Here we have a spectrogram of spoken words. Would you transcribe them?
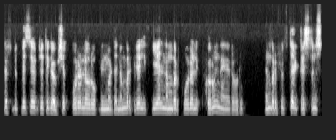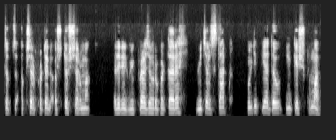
ಫಸ್ಟ್ ಬಿಪ್ಲೆಸಿ ಅವ್ರ ಜೊತೆಗೆ ಅಭಿಷೇಕ್ ಪೋರಲ್ ಅವರು ಓಪನಿಂಗ್ ಮಾಡ್ತಾರೆ. ನಂಬರ್ ತ್ರೀ ಅಲ್ಲಿ ಕೆ ಎಲ್ ನಂಬರ್ ಫೋರ್ ಅಲ್ಲಿ ಕರುಣ್ ನಾಯರ್ ಅವರು. ನಂಬರ್ ಫಿಫ್ತ್ ಅಲ್ಲಿ ಕ್ರಿಸ್ಟನ್ ಸ್ಟಬ್ಸ್ ಅಕ್ಷರ್ ಪಟೇಲ್, ಅಶುತೋಷ್ ಶರ್ಮಾ ಅದೇ ರೀತಿ ವಿಪ್ರಾಜ್ ಅವರು ಬರ್ತಾರೆ. Mitchell Starc, Kuldeep Yadav Mukesh Kumar.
